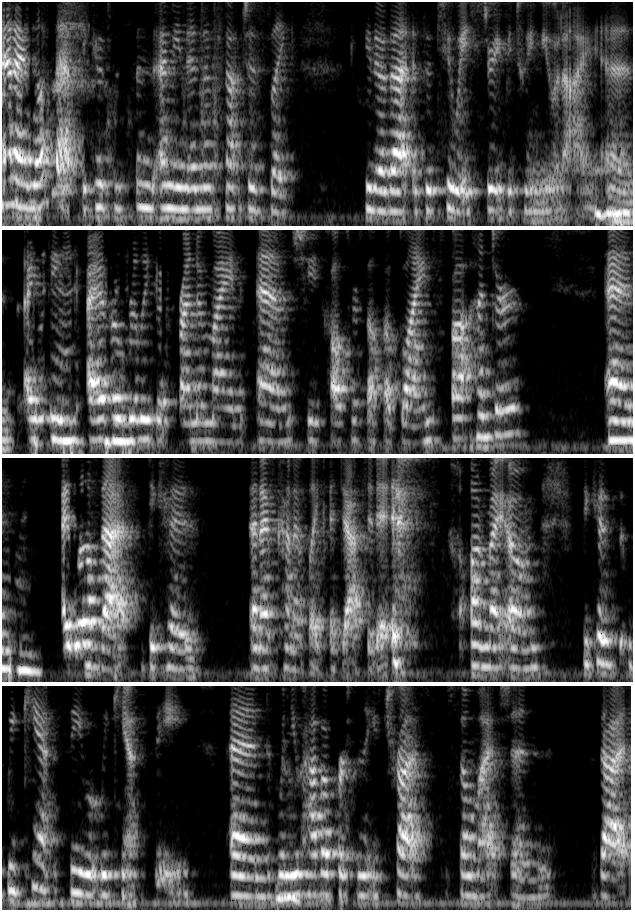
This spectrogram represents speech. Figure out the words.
and I love that because it's been I mean, and that's not just like you know that it's a two-way street between you and I. Mm-hmm. And I think mm-hmm. I have a mm-hmm. really good friend of mine and she calls herself a blind spot hunter. And mm-hmm. I love that because, and I've kind of like adapted it on my own because we can't see what we can't see. And when you mm-hmm. have a person that you trust so much and that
